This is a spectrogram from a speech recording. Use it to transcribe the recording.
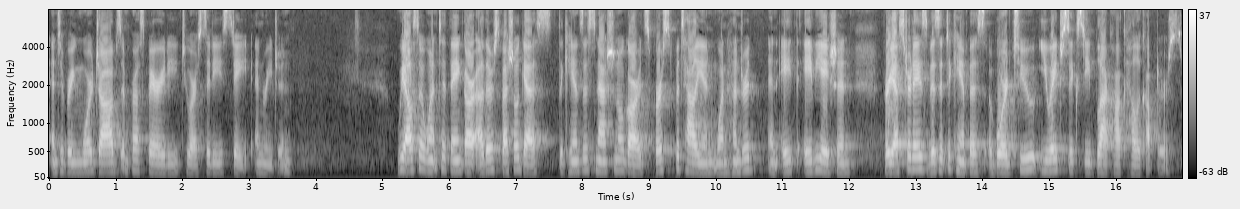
and to bring more jobs and prosperity to our city, state, and region. We also want to thank our other special guests, the Kansas National Guard's 1st Battalion, 108th Aviation, for yesterday's visit to campus aboard two UH-60 Blackhawk helicopters.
